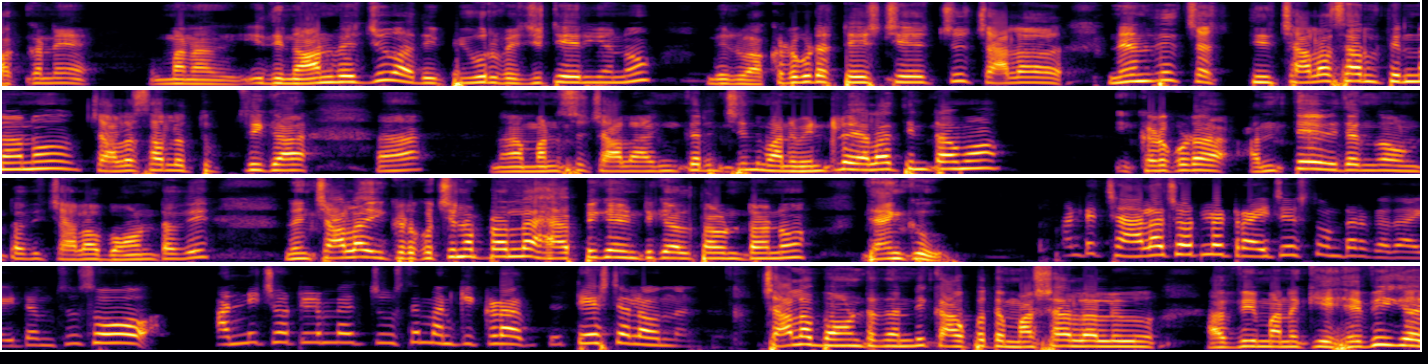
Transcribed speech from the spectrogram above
పక్కనే మన ఇది నాన్ వెజ్ అది ప్యూర్ వెజిటేరియను మీరు అక్కడ కూడా టేస్ట్ చేయొచ్చు. చాలా నేనైతే చాలాసార్లు తిన్నాను చాలాసార్లు తృప్తిగా నా మనసు చాలా అంగీకరించింది. మనం ఇంట్లో ఎలా తింటామో ఇక్కడ కూడా అంతే విధంగా ఉంటుంది చాలా బాగుంటుంది. నేను చాలా ఇక్కడికి వచ్చినప్పుడల్లా హ్యాపీగా ఇంటికి వెళ్తూ ఉంటాను. Thank you. అంటే చాలా చోట్ల ట్రై చేస్తూ ఉంటారు కదా ఐటమ్స్. సో అన్ని చోట్ల మీద చూస్తే మనకి ఇక్కడ టేస్ట్ ఎలా ఉందండి? చాలా బాగుంటుందండి. కాకపోతే మసాలాలు అవి మనకి హెవీగా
